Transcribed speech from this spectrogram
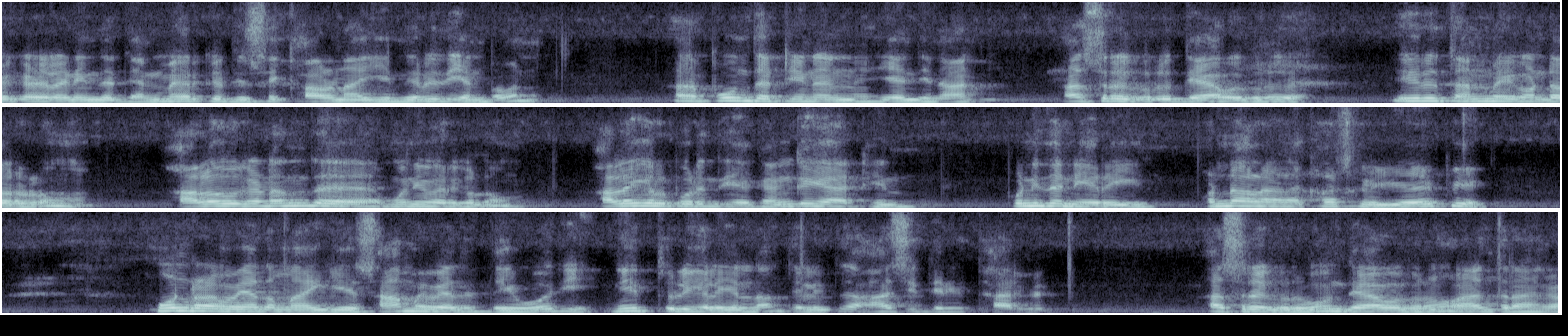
வீரர்கள் அணிந்த தென்மேற்கு திசைக்காரனாகிய நிருதி என்பவன் பூந்தட்டினன் ஏந்தினான். அசுரகுரு தேவகுரு இரு தன்மை கொண்டவர்களும் அளவு கடந்த முனிவர்களும் அலைகள் பொருந்திய கங்கை ஆற்றின் புனித நீரை பொன்னாலான கலசுகளை எழுப்பி மூன்றாம் வேதமாகிய சாம வேதத்தை ஓதி நீர்த்துளிகளை எல்லாம் தெளித்து ஆசி தெரிவித்தார்கள். அசுரகுருவும் தேவகுருவும் வாழ்த்துறாங்க.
